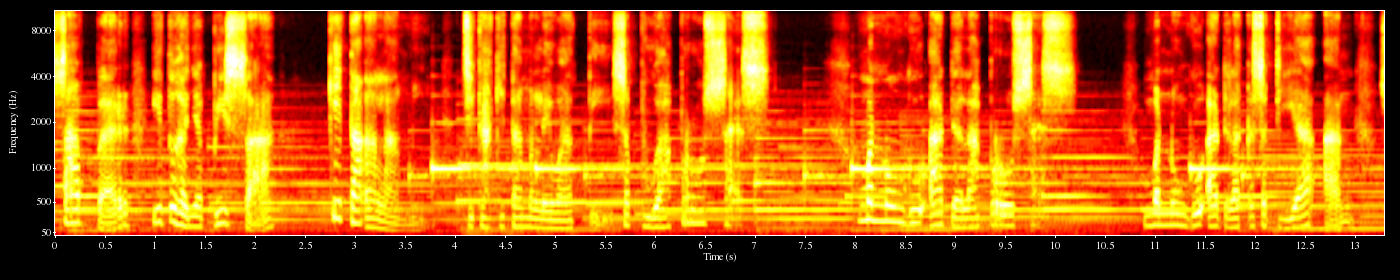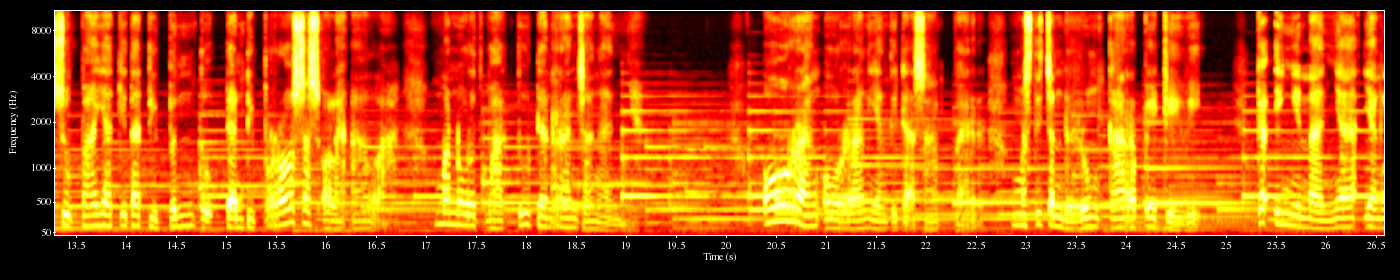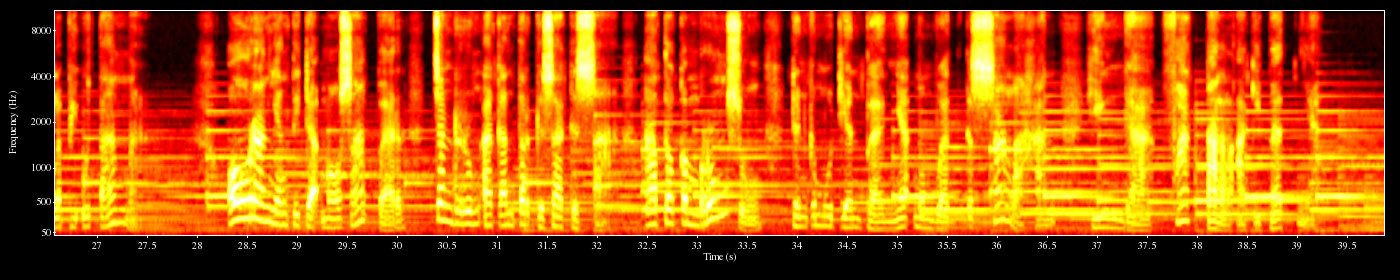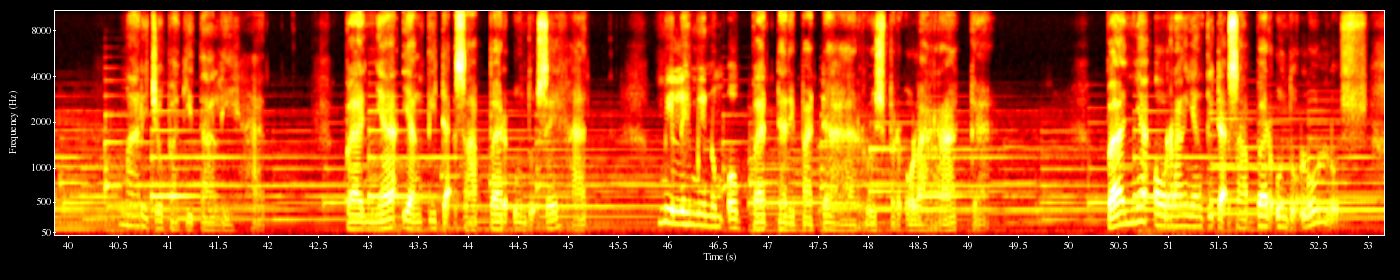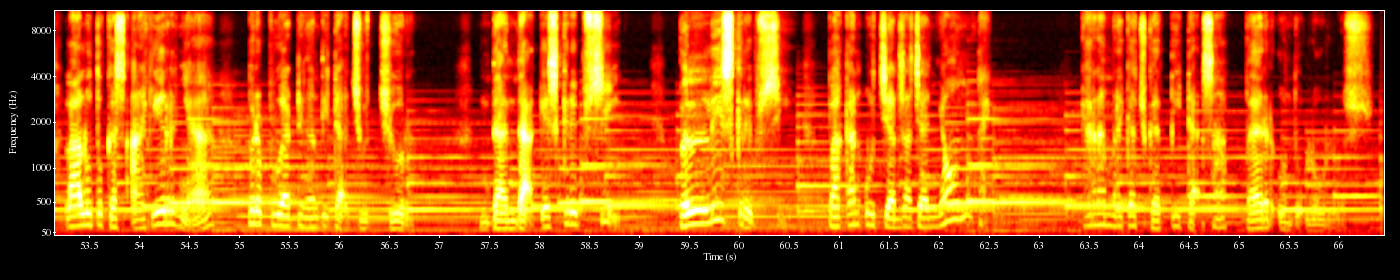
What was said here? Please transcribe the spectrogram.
Sabar itu hanya bisa kita alami jika kita melewati sebuah proses. Menunggu adalah proses menunggu adalah kesediaan supaya kita dibentuk dan diproses oleh Allah menurut waktu dan rancangannya. Orang-orang yang tidak sabar mesti cenderung karpe dewi, keinginannya yang lebih utama. Orang yang tidak mau sabar cenderung akan tergesa-gesa atau kemerungsung dan kemudian banyak membuat kesalahan hingga fatal akibatnya mari coba kita lihat. Banyak yang tidak sabar untuk sehat, milih minum obat daripada harus berolahraga. Banyak orang yang tidak sabar untuk lulus, lalu tugas akhirnya berbuat dengan tidak jujur. Dan tak ke skripsi, beli skripsi, bahkan ujian saja nyontek. Karena mereka juga tidak sabar untuk lulus.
